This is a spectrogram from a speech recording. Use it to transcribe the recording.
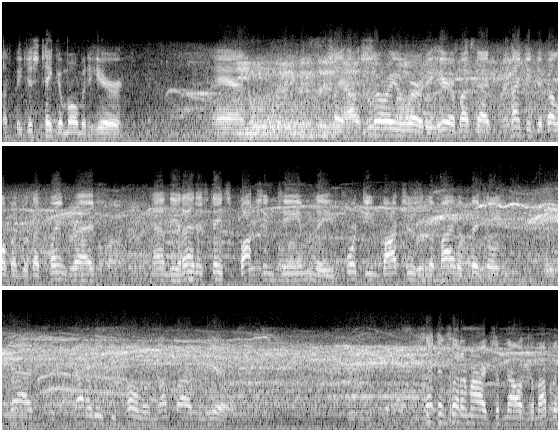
let me just take a moment here and say how sorry we were to hear about that tragic development with that plane crash and the United States boxing team, the 14 boxers and the five officials who crashed at Katowice, Poland, not far from here. Second set of marks have now come up, and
